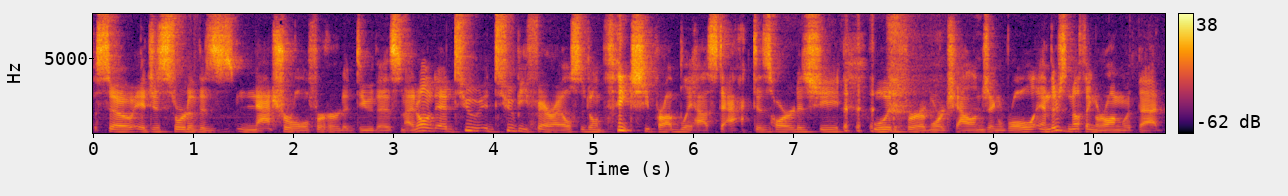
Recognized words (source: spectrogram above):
so it just sort of is natural for her to do this. And i don't and to to be fair i also don't think she probably has to act as hard as she would for a more challenging role. And there's nothing wrong with that.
